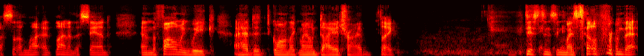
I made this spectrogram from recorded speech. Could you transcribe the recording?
s- a li- a line in the sand and the following week i had to go on like my own diatribe like distancing myself from that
